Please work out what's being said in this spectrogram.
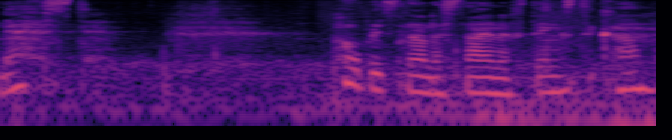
Nest. Hope it's not a sign of things to come.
